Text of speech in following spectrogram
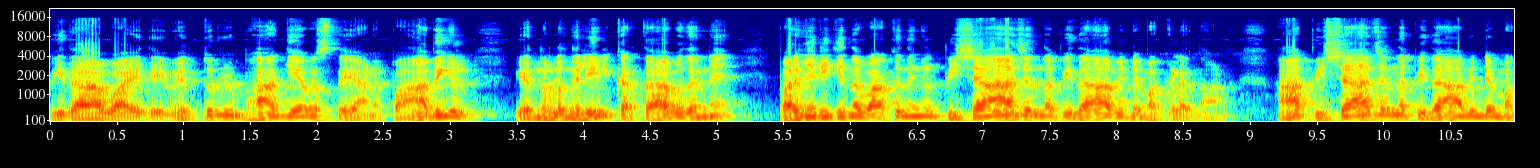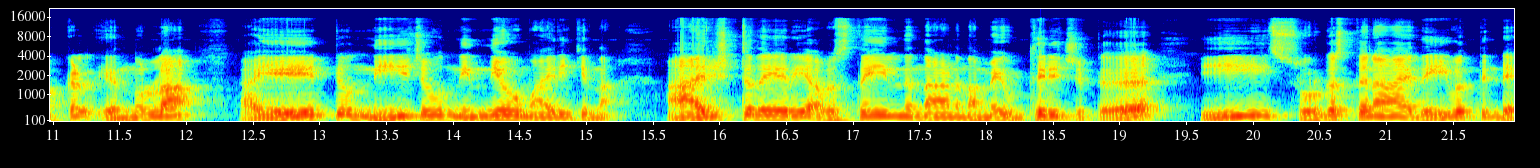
പിതാവായ ദൈവം. എത്രയൊരു ഭാഗ്യാവസ്ഥയാണ് പാപികൾ എന്നുള്ള നിലയിൽ കർത്താവ് തന്നെ പറഞ്ഞിരിക്കുന്ന വാക്ക് നിങ്ങൾ പിശാജ് എന്ന പിതാവിന്റെ മക്കൾ എന്നാണ് ആ പിശാജ് എന്ന പിതാവിന്റെ മക്കൾ എന്നുള്ള ആ ഏറ്റവും നീചവും നിന്ദ്യവുമായിരിക്കുന്ന ആ അരിഷ്ടതയേറിയ അവസ്ഥയിൽ നിന്നാണ് നമ്മെ ഉദ്ധരിച്ചിട്ട് ഈ സ്വർഗസ്ഥനായ ദൈവത്തിന്റെ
